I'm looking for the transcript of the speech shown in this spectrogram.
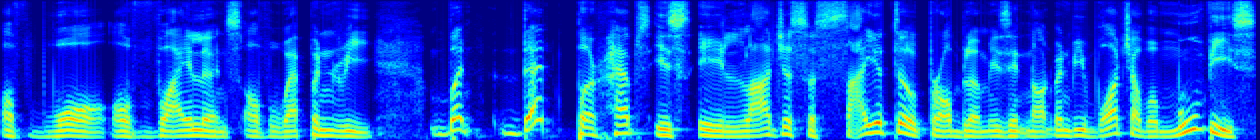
of war, of violence, of weaponry. But that perhaps is a larger societal problem, is it not? When we watch our movies,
